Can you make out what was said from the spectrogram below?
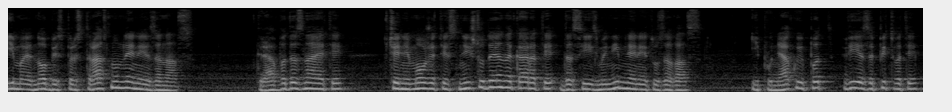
има едно безпристрастно мнение за нас. Трябва да знаете, че не можете с нищо да я накарате да се измени мнението за вас. И по някой път вие запитвате,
